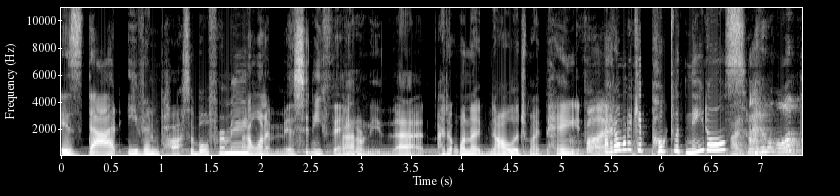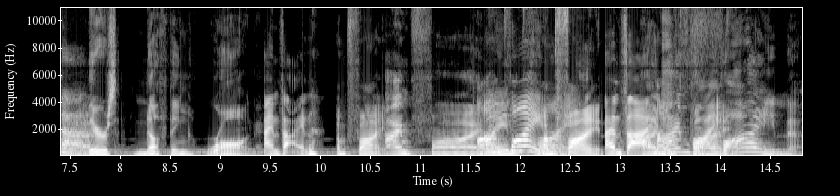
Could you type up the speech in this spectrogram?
Is that even Possible for me? I don't want to miss anything. I don't need that. I don't want to acknowledge my pain. I don't want to get poked with needles. I don't want that. There's nothing wrong. I'm fine. I'm fine. I'm fine. I'm fine. I'm fine. I'm fine. I'm fine. fine.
